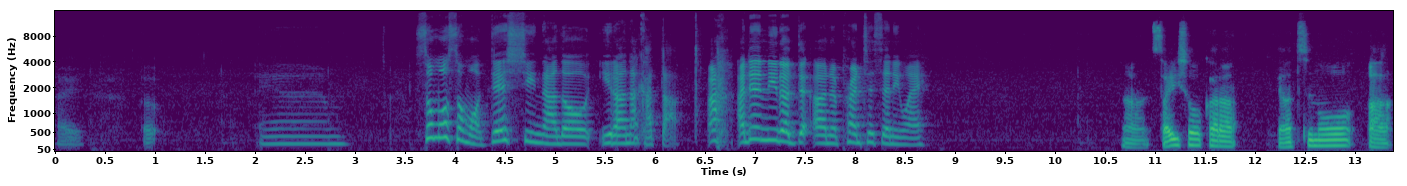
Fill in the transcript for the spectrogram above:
はい。あ um, そもそも弟子などいらなかった。Ah, I didn't need a, an apprentice anyway. あ最初から奴のあ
